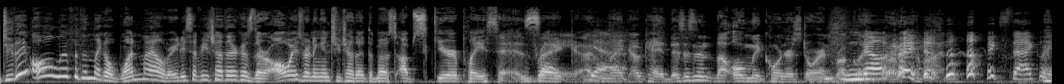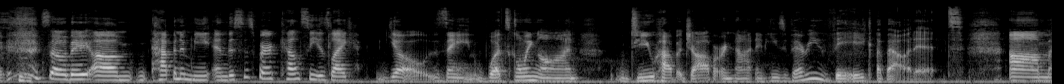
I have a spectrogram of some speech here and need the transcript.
do they all live within like a one mile radius of each other? Because they're always running into each other at the most obscure places. Right, like, I'm like, okay, this isn't the only corner store in Brooklyn. No, Like, right. Come on. exactly. So they um, happen to meet, and this is where Kelsey is like, "Yo, Zane, what's going on? Do you have a job or not?" And he's very vague about it. Um,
